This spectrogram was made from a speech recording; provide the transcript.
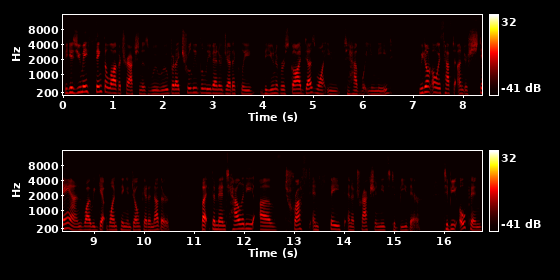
Because you may think the law of attraction is woo woo, but I truly believe energetically the universe, God, does want you to have what you need. We don't always have to understand why we get one thing and don't get another, but the mentality of trust and faith and attraction needs to be there. To be open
